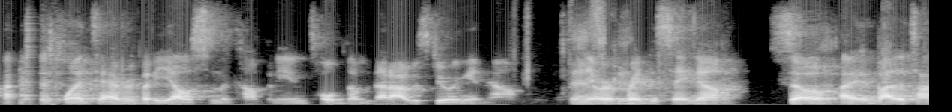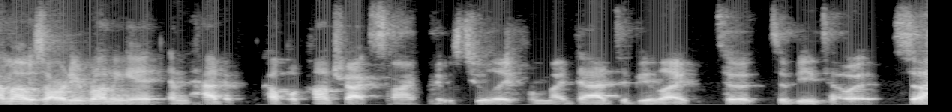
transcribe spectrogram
I just went to everybody else in the company and told them that I was doing it now, That's and they were good. afraid to say no. So I, by the time I was already running it and had a couple contracts signed, it was too late for my dad to be like to to veto it. So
